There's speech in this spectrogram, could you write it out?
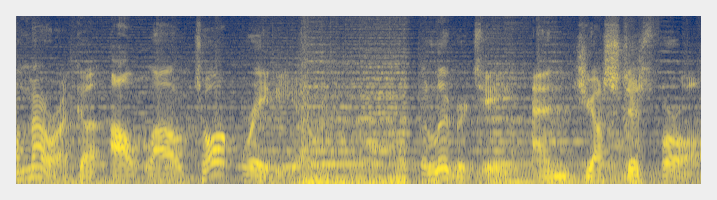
America Out Loud Talk Radio. The liberty and justice for all.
